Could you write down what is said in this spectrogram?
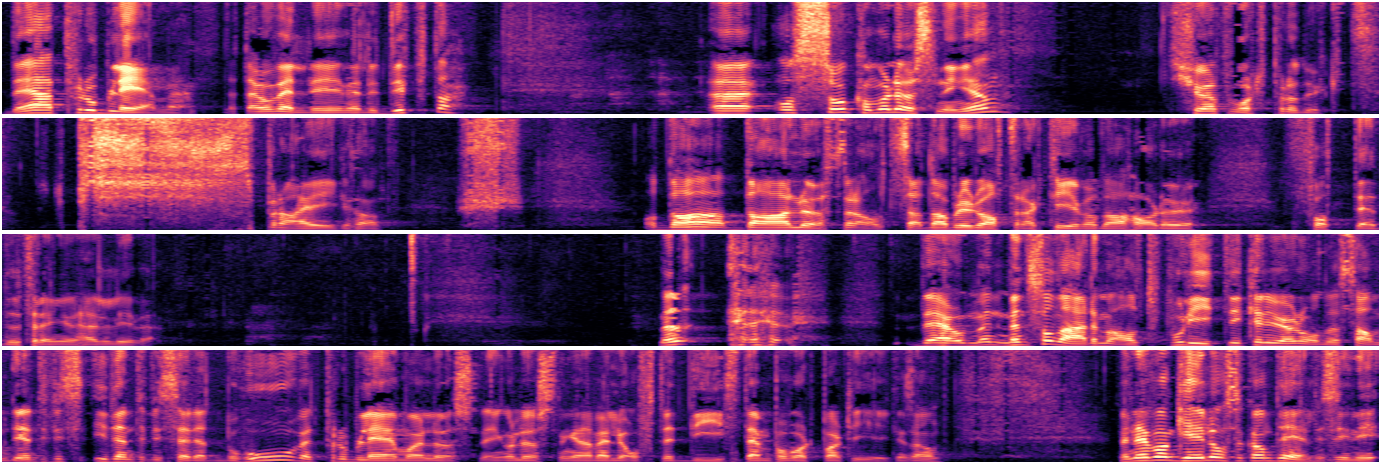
Det er problemet. Dette er jo veldig, veldig dypt. da. Eh, og så kommer løsningen. Kjøp vårt produkt. Pss, spray, ikke sant? Og da, da, løser alt seg. Da blir du attraktiv, og da har du fått det du trenger her i livet. Men jo, men, men, sånn er det med alt. Politikere gjør noe det samme. De identifiserer et behov, et problem og en løsning. Og løsningen er veldig ofte de. stemmer på vårt parti. ikke sant? Men evangeliet også kan deles inn i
